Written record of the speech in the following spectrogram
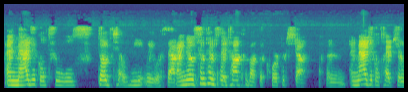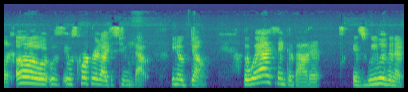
And magical tools dovetail neatly with that. I know sometimes I talk about the corporate stuff and, and magical types are like, oh, it was it was corporate, I just tuned out. You know, don't. The way I think about it is we live in a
